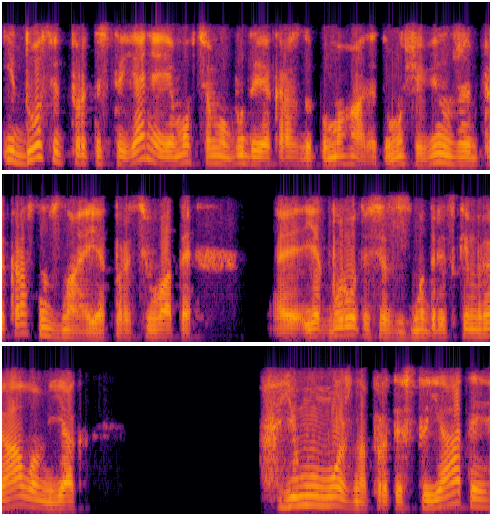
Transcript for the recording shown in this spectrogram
і досвід протистояння йому в цьому буде якраз допомагати, тому що він вже прекрасно знає, як працювати, як боротися з мадридським реалом, як йому можна протистояти,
